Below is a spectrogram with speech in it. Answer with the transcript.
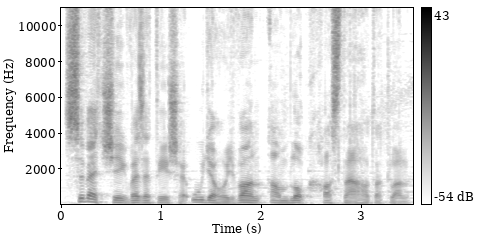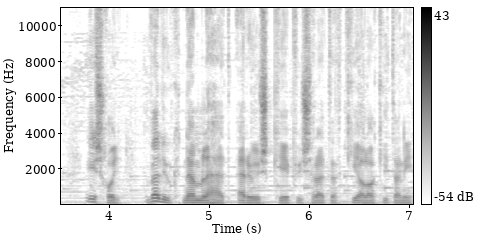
szövetség vezetése úgy, ahogy van, unblock használhatatlan, és hogy velük nem lehet erős képviseletet kialakítani,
